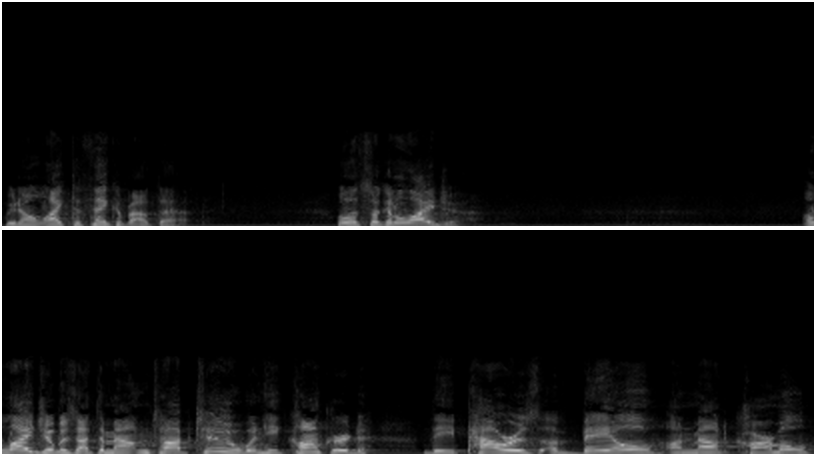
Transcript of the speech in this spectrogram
We don't like to think about that. Well, let's look at Elijah. Elijah was at the mountaintop too when he conquered the powers of Baal on Mount Carmel.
